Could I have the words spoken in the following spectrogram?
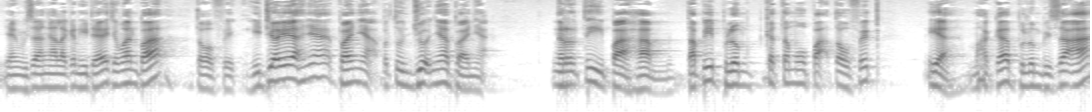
yang bisa mengalahkan hidayah cuma Pak Taufik. Hidayahnya banyak, petunjuknya banyak ngerti, paham, tapi belum ketemu Pak Taufik, ya maka belum bisa ah,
